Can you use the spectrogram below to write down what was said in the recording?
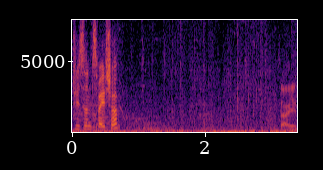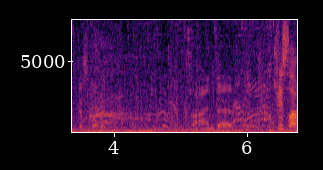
She's in spaceship. Zarya's Discorded. Ryan dead. She's low.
